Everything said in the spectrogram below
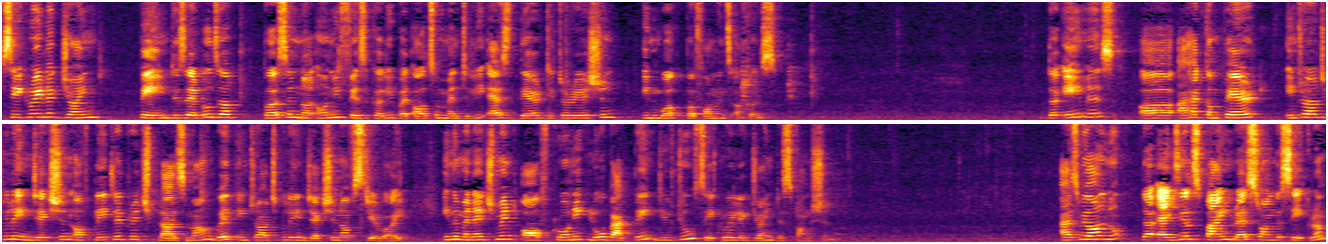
Sacroiliac joint pain disables a person not only physically but also mentally as their deterioration in work performance occurs. The aim is uh, I had compared intraarticular injection of platelet-rich plasma with intraarticular injection of steroid in the management of chronic low back pain due to sacroiliac joint dysfunction. as we all know, the axial spine rests on the sacrum.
